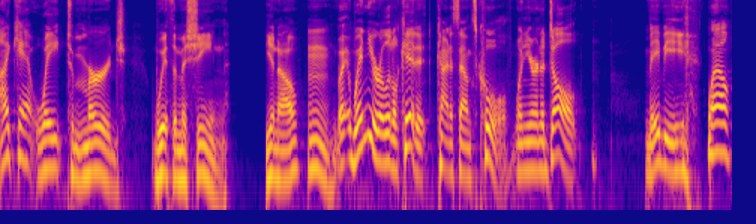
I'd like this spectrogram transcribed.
I can't wait to merge with a machine. You know, Wh- When you're a little kid, it kind of sounds cool. When you're an adult, maybe well,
